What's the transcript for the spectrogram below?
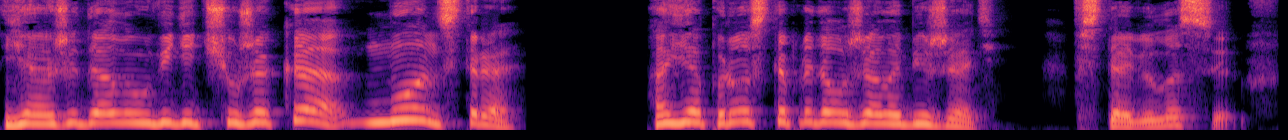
Я ожидала увидеть чужака, монстра. А я просто продолжала бежать, вставила Сэф,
